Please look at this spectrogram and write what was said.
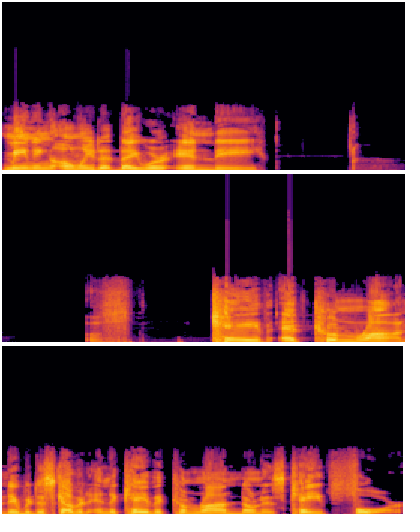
meaning only that they were in the cave at Qumran. They were discovered in the cave at Qumran known as Cave 4.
